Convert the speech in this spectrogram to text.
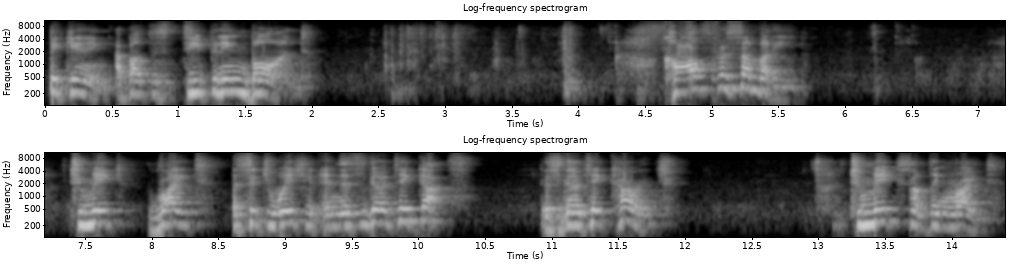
beginning, about this deepening bond, calls for somebody to make right a situation. And this is going to take guts. This is going to take courage to make something right.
